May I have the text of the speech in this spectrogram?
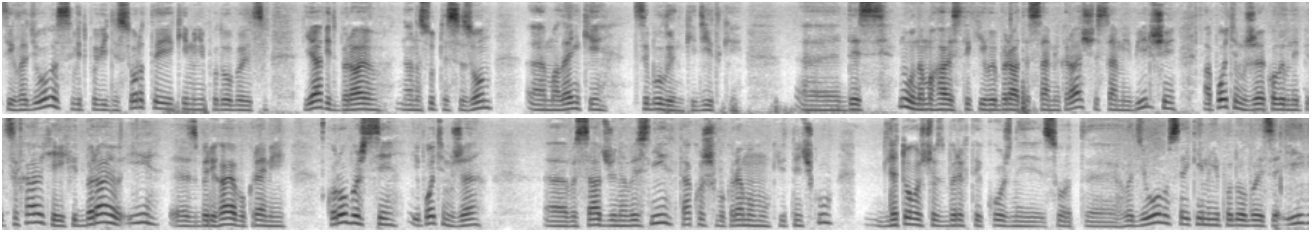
ці гладіолуси, відповідні сорти, які мені подобаються, я відбираю на наступний сезон маленькі цибулинки, дітки. Е, Десь ну, намагаюся такі вибирати самі кращі, самі більші, а потім, вже коли вони підсихають, я їх відбираю і е, зберігаю в окремій коробочці, і потім вже е, висаджую навесні, також в окремому квітничку, для того, щоб зберегти кожний сорт гладіолуса, який мені подобається, і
